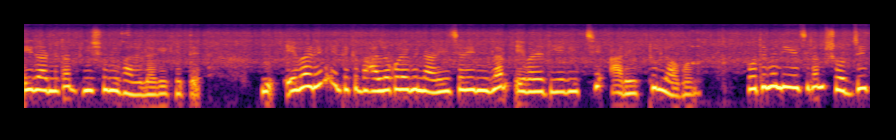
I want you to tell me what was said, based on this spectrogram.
এই রান্নাটা ভীষণই ভালো লাগে খেতে। এবারে এটাকে ভালো করে আমি নাড়িয়ে চাড়িয়ে নিলাম, এবারে দিয়ে দিচ্ছি আর একটু লবণ। প্রথমে দিয়েছিলাম সবজির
